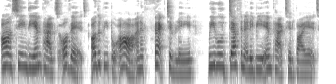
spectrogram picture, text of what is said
aren't seeing the impacts of it, other people are. And effectively, we will definitely be impacted by it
